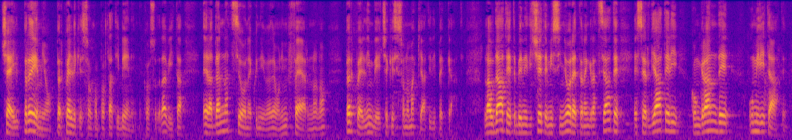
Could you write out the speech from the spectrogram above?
c'è il premio per quelli che si sono comportati bene nel corso della vita e la dannazione, quindi vedremo l'inferno, no? per quelli invece che si sono macchiati di peccati. Laudate et benedicetemi, Signore, et ringraziate e serviateli con grande umilitate.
